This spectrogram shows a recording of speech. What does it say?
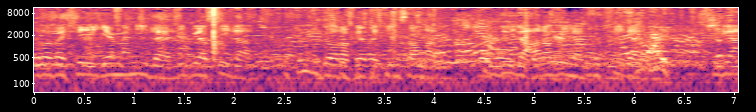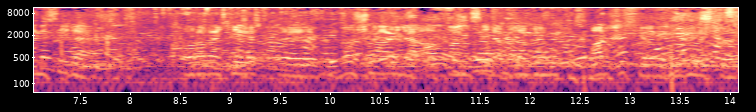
buradaki Yemen'iyle, Libya'sıyla, bütün bu coğrafyadaki insanlar, Kürdüyle, Arabıyla, Türk'iyle, Süryanisiyle, oradaki e, Boşnağıyla, Afganısıyla beraber barış istiyoruz, huzur istiyoruz,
